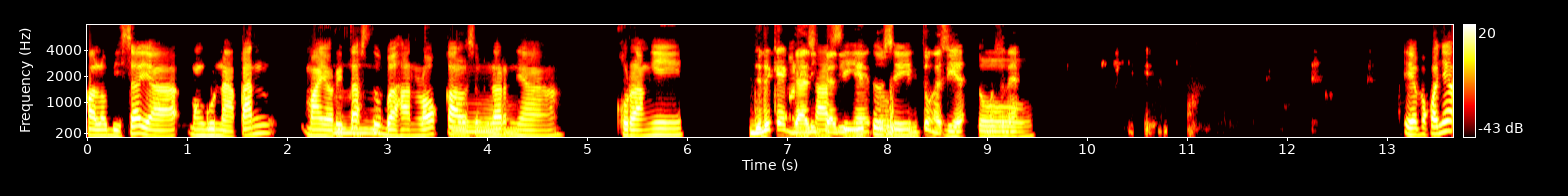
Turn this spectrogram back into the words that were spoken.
kalau bisa ya menggunakan mayoritas Hmm. tuh bahan lokal Hmm. sebenarnya kurangi Jadi kayak gali-galinya itu itu sih gitu nggak sih ya? gitu Maksudnya ya pokoknya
